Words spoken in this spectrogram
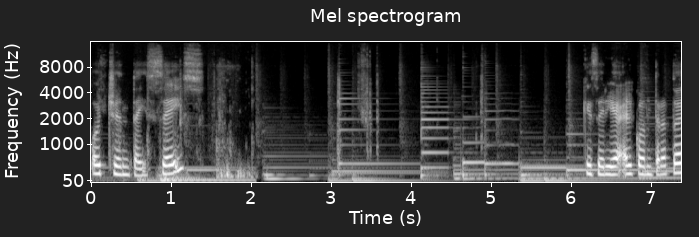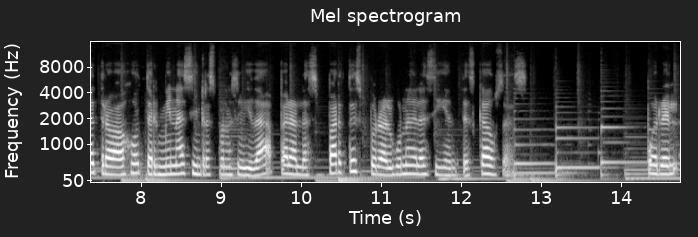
86 que sería el contrato de trabajo termina sin responsabilidad para las partes por alguna de las siguientes causas. Por el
